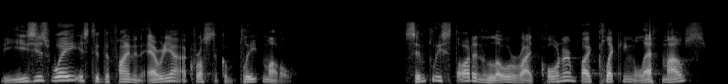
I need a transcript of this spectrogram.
The easiest way is to define an area across the complete model. Simply start in the lower right corner by clicking left mouse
